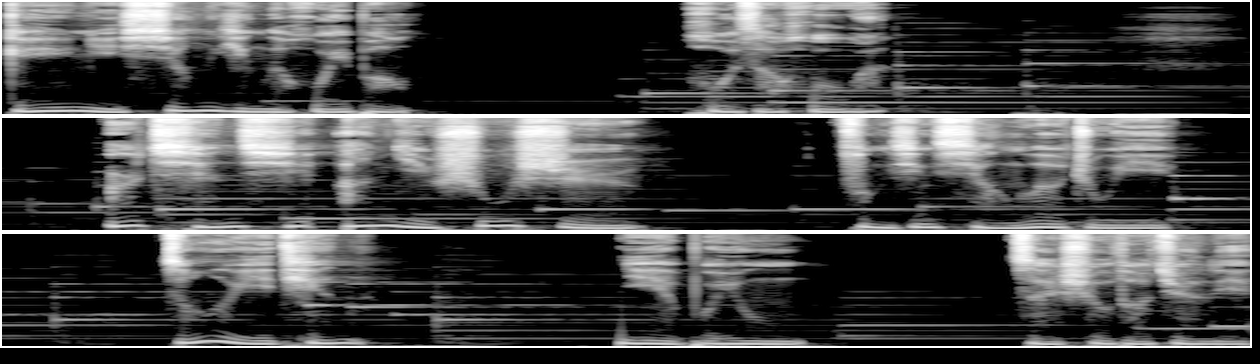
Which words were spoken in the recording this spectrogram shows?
给予你相应的回报，或早或晚。而前期安逸舒适，奉行享乐主义，总有一天，你也不用再受到眷恋。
